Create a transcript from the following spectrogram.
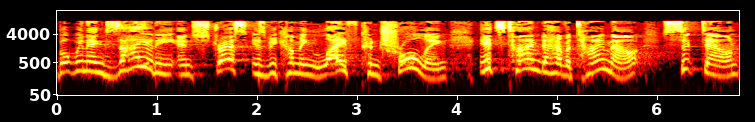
But when anxiety and stress is becoming life controlling, it's time to have a timeout, sit down,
